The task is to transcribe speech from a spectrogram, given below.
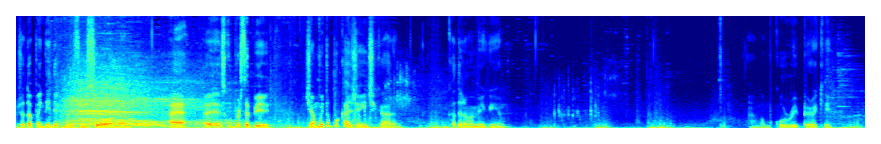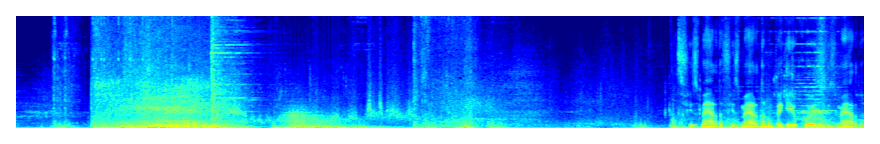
Já deu pra entender como ele funciona. É, é isso que eu percebi. Tinha muita pouca gente, cara. Cadê meu amiguinho? Ah, vamos com o Reaper aqui. Nossa, fiz merda, fiz merda. Não peguei o coisa, fiz merda.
